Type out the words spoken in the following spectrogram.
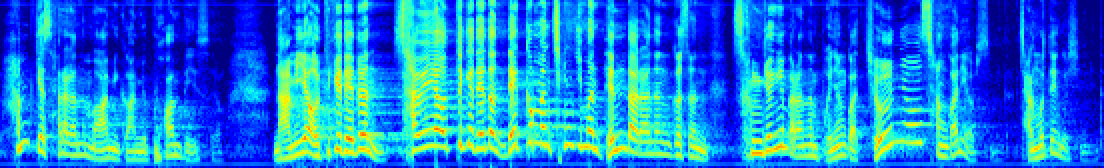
함께 살아가는 마음이 그 안에 포함되어 있어요. 남이야 어떻게 되든 사회야 어떻게 되든 내 것만 챙기면 된다라는 것은 성경이 말하는 번영과 전혀 상관이 없습니다. 잘못된 것입니다.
